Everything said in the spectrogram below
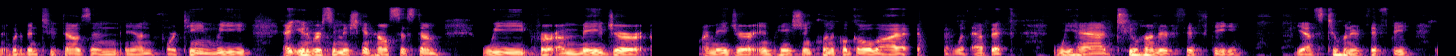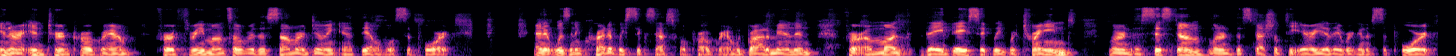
it would have been 2014. We at University of Michigan Health System, we for a major a major inpatient clinical go live with Epic, we had 250 yes, 250 in our intern program for three months over the summer doing at the elbow support. And it was an incredibly successful program. We brought them in, and for a month, they basically were trained, learned the system, learned the specialty area they were going to support.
